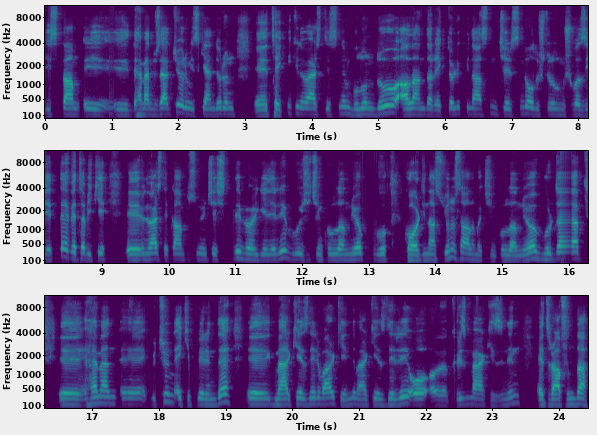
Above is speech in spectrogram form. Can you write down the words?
İslam e, e, hemen düzeltiyorum İskenderun e, Teknik Üniversitesi'nin bulunduğu alanda rektörlük binasının içerisinde oluşturulmuş vaziyette ve tabii ki e, üniversite kampüsünün çeşitli çeşitli bölgeleri bu iş için kullanılıyor. Bu koordinasyonu sağlamak için kullanılıyor. Burada e, hemen e, bütün ekiplerinde e, merkezleri var. Kendi merkezleri o e, kriz merkezinin etrafında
